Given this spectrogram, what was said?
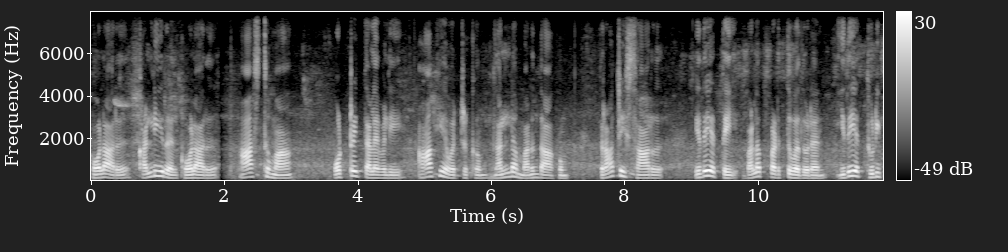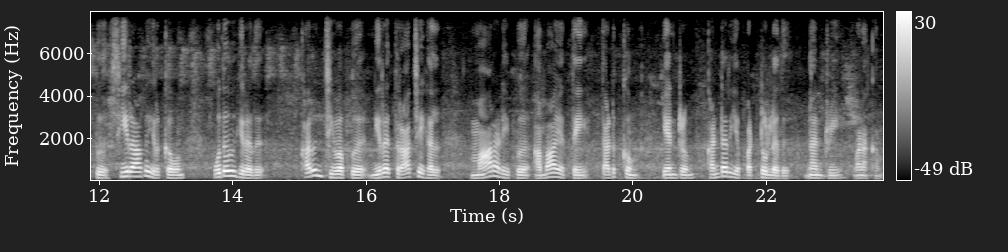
கோளாறு கல்லீரல் கோளாறு ஆஸ்துமா ஒற்றை தலைவலி ஆகியவற்றுக்கும் நல்ல மருந்தாகும். திராட்சை சாறு இதயத்தை பலப்படுத்துவதுடன் இதய துடிப்பு சீராக இருக்கவும் உதவுகிறது. கருஞ்சிவப்பு நிற திராட்சைகள் மாரடைப்பு அபாயத்தை தடுக்கும் என்றும் கண்டறியப்பட்டுள்ளது. நன்றி வணக்கம்.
